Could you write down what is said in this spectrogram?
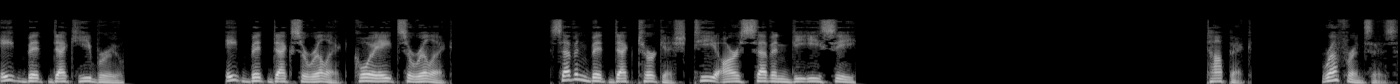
8-bit DEC Hebrew 8-bit DEC Cyrillic KOI 8 Cyrillic 7-bit DEC Turkish TR7 DEC Topic. References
